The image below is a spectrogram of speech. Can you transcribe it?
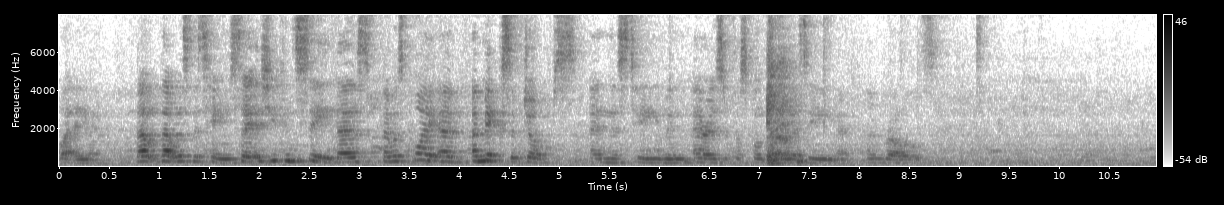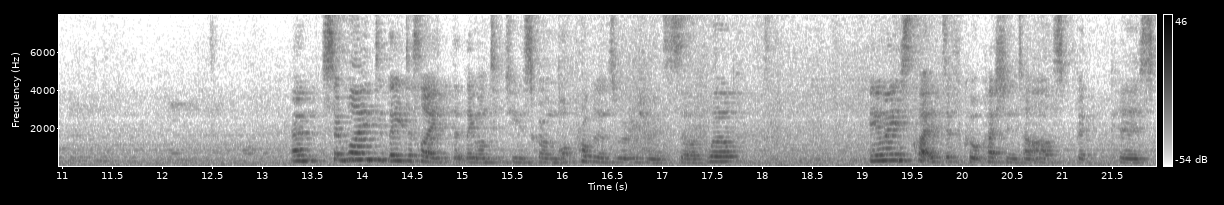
Well, anyway, that, that was the team. So as you can see, there's, there was quite a, a mix of jobs in this team and areas of responsibility and roles. Um, so why did they decide that they wanted to use Scrum? What problems were we trying to solve? Well, in a way it's quite a difficult question to ask because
